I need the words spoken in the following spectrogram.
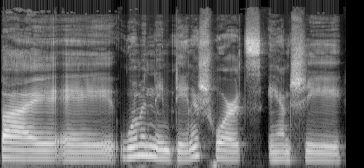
by a woman named Dana Schwartz, and she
